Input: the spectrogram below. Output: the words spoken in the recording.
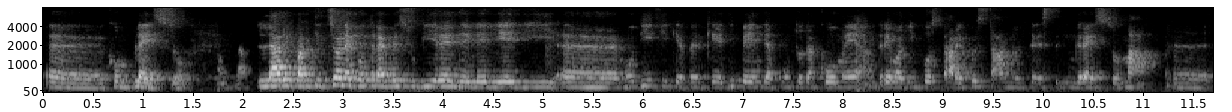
eh, complesso. La ripartizione potrebbe subire delle lievi eh, modifiche perché dipende appunto da come andremo ad impostare quest'anno il test d'ingresso, ma eh,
